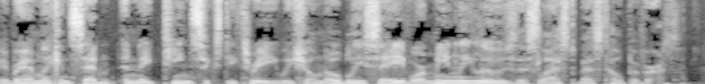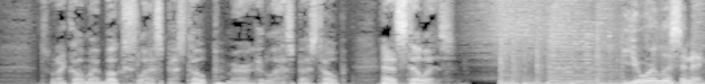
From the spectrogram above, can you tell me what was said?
Abraham Lincoln said in 1863, We shall nobly save or meanly lose this last best hope of earth. That's what I call my books, Last Best Hope, America, the Last Best Hope, and it still is. You're listening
